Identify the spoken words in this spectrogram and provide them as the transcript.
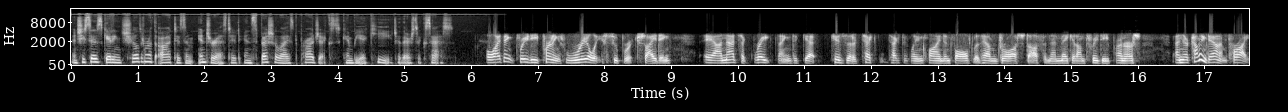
And she says getting children with autism interested in specialized projects can be a key to their success. Well, I think 3D printing is really super exciting, and that's a great thing to get kids that are tech, technically inclined involved with them draw stuff and then make it on 3D printers. And they're coming down in price,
